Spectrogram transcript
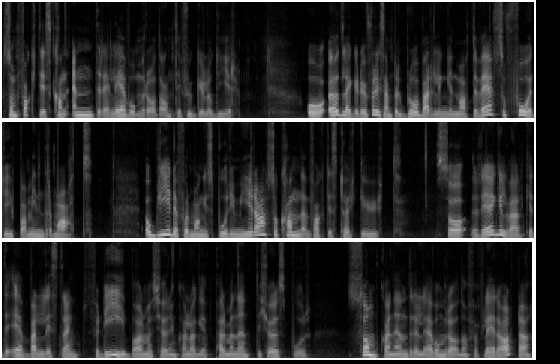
som faktisk kan endre leveområdene til fugl og dyr. Og ødelegger du f.eks. blåbærlyngen med ATV, så får rypa mindre mat. Og blir det for mange spor i myra, så kan den faktisk tørke ut. Så regelverket er veldig strengt fordi barmarkskjøring kan lage permanente kjørespor som kan endre leveområdene for flere arter.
